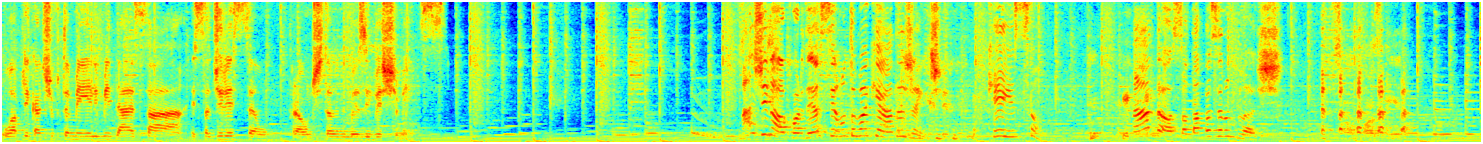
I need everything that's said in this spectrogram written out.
o aplicativo também ele me dá essa, essa direção pra onde estão meus investimentos. Imagina, eu acordei assim, eu não tô maquiada, gente. que isso? Nada, ó, só tá passando um blush. Só um.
